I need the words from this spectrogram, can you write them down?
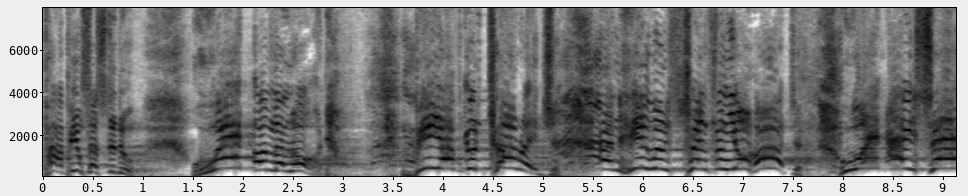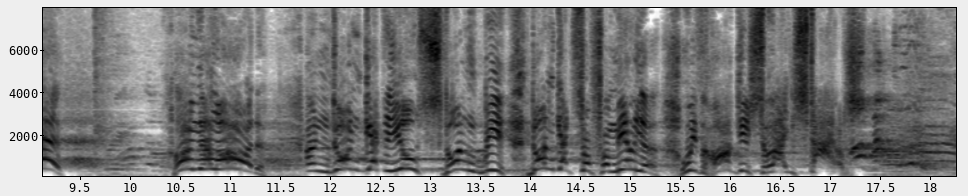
Papa used us to do. Wait on the Lord. Be of good courage, and He will strengthen your heart. Wait, I say on the Lord and don't get used, don't be, don't get so familiar with hoggish lifestyles. Oh,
